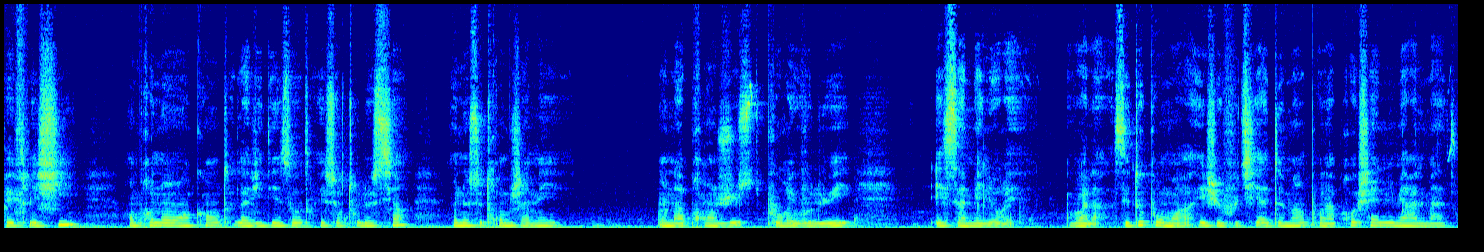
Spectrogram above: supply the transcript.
réfléchis, en prenant en compte la vie des autres et surtout le sien, on ne se trompe jamais on apprend juste pour évoluer et s'améliorer. Voilà, c'est tout pour moi et je vous dis à demain pour la prochaine Lumière Almaz.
